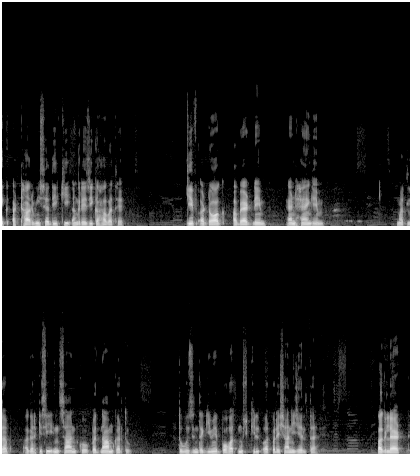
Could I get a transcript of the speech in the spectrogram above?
एक अट्ठारहवीं सदी की अंग्रेज़ी कहावत है। Give a dog a bad name and hang him मतलब अगर किसी इंसान को बदनाम कर दो तो वो ज़िंदगी में बहुत मुश्किल और परेशानी झेलता है। पगलैट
